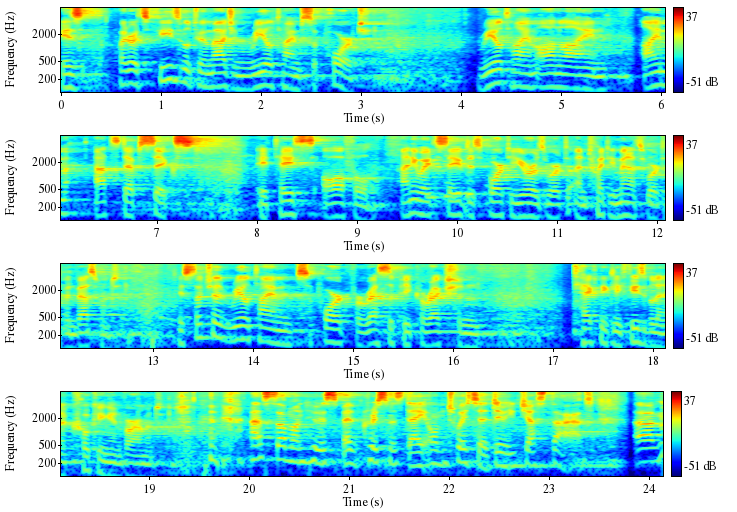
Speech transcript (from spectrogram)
is whether it's feasible to imagine real time support, real time online. I'm at step six. It tastes awful. Any way to save this 40 euros worth and 20 minutes worth of investment? Is such a real time support for recipe correction technically feasible in a cooking environment? As someone who has spent Christmas Day on Twitter doing just that, um,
